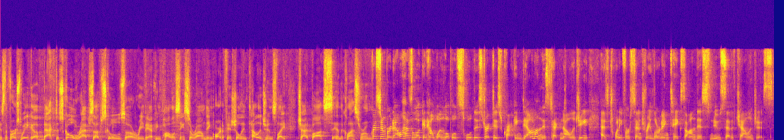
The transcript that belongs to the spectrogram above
As the first week of back to school wraps up, schools are revamping policies surrounding artificial intelligence like chatbots in the classroom. Kristen Burnell has a look at how one local school district is cracking down on this technology as 21st century learning takes on this new set of challenges.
